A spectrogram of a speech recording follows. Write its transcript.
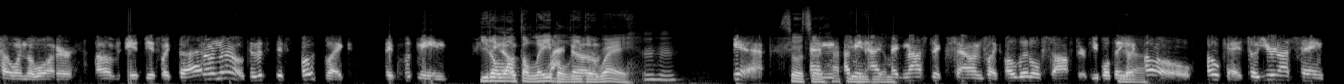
toe in the water of atheists. Like I don't know, because it's it's both like they both mean You don't You know, want the label either of- way. hmm yeah. So it's a and happy I mean, medium. agnostic sounds like a little softer. People think Yeah. like, oh, okay, so you're not saying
